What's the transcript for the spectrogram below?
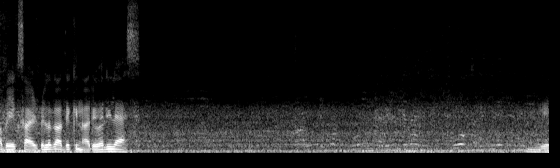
अब एक साइड पे लगा दे किनारे वाली लैस ये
